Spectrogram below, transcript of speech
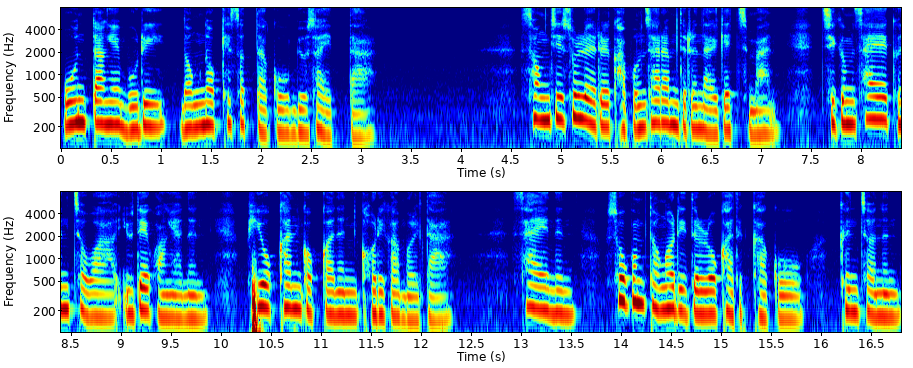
온 땅에 물이 넉넉했었다고 묘사했다. 성지 순례를 가본 사람들은 알겠지만 지금 사해 근처와 유대 광야는 비옥한 것과는 거리가 멀다. 사해는 소금 덩어리들로 가득하고 근처는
